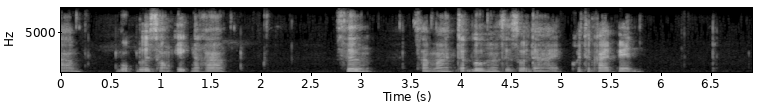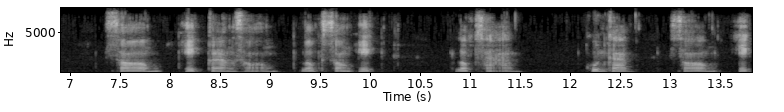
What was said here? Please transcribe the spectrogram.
3บวกด้วย 2x นะครับ ซึ่งสามารถจัดรูปให้มันสวยๆได้ ก็จะกลายเป็น 2x กำลัง2ลบ 2x ลบ 3 คูณกับ 2x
